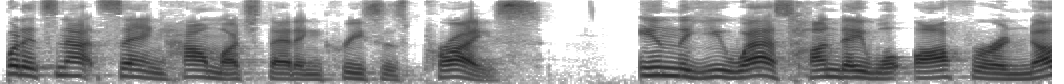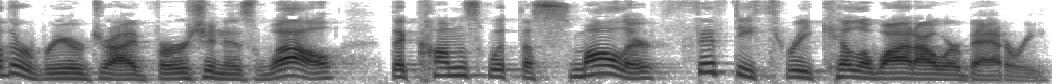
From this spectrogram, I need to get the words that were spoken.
but it's not saying how much that increases price. In the US, Hyundai will offer another rear drive version as well that comes with a smaller 53 kilowatt hour battery,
